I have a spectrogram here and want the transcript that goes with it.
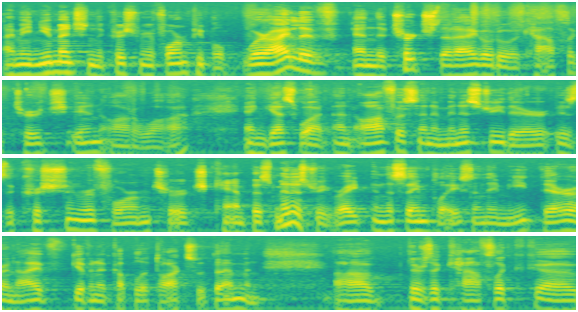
I mean, you mentioned the Christian Reformed people. Where I live and the church that I go to, a Catholic church in Ottawa, and guess what? An office and a ministry there is the Christian Reformed Church campus ministry, right in the same place, and they meet there. And I've given a couple of talks with them, and uh, there's a Catholic uh,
